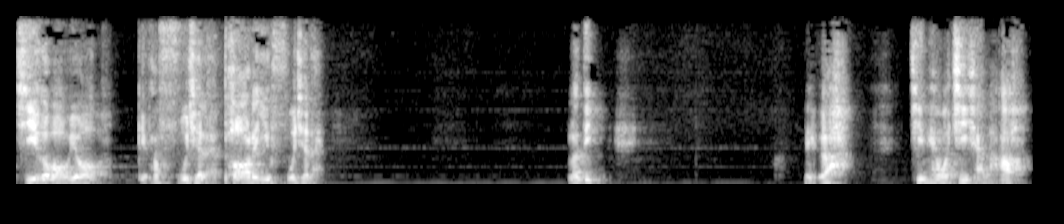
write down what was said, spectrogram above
几个保镖给他扶起来，啪的一扶起来，老弟，磊哥，今天我记下了啊。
